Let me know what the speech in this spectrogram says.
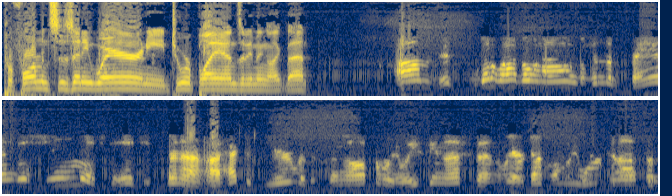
performances anywhere? Any tour plans? Anything like that? Um, it's got a lot going on within the band this year. It's, it's been a, a hectic year with and also releasing this, and we are definitely working on some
